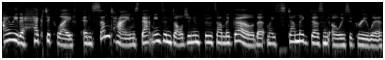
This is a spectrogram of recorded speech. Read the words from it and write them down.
I lead a hectic life, and sometimes that means indulging in foods on the go that my stomach doesn't always agree with.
